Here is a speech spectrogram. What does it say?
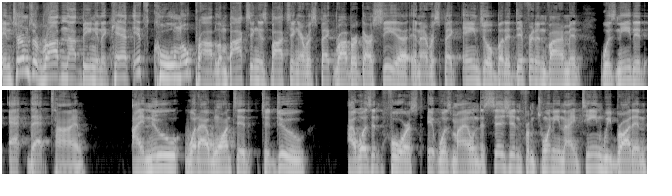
In terms of Rob not being in the camp, it's cool, no problem. Boxing is boxing. I respect Robert Garcia and I respect Angel, but a different environment was needed at that time. I knew what I wanted to do I wasn't forced. It was my own decision. From 2019, we brought in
